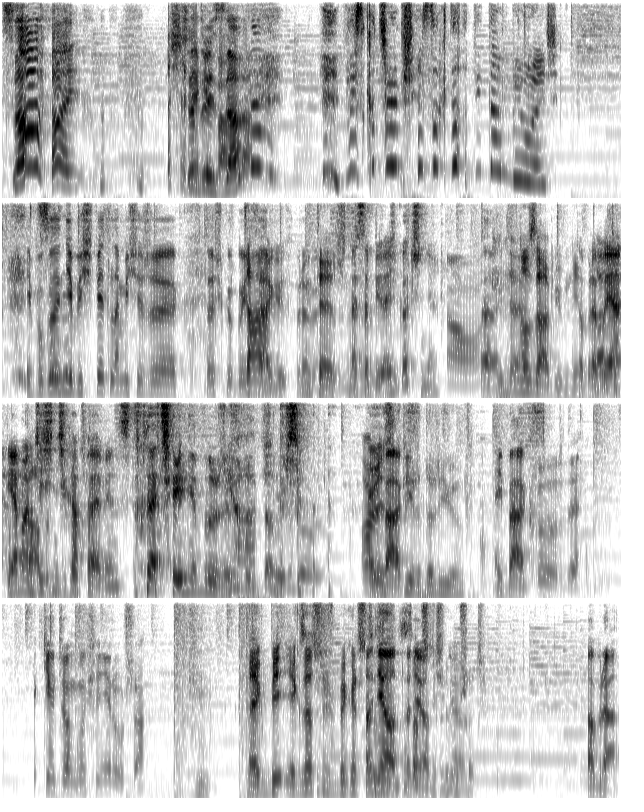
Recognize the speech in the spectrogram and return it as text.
Co? To się Szedłeś za Pawla. Wyskoczyłem przez okno, a ty tam byłeś! I w ogóle nie wyświetla mi się, że ktoś kogoś Tak, zabił prawym też. A zabiłeś go, czy nie? O, Tak. i te- No zabił mnie. Dobra, No bo ja, ja mam tam 10 widać. HP, więc to raczej nie wróży Ja zbyt dobrze. Ale Bugs. spierdoliłem. Ej, Bugs. Kurde. Takim Jong-un się nie rusza. No jak, jak zaczniesz biegać, to, To nie on, to nie on, to się nie on. ruszać. Dobra,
